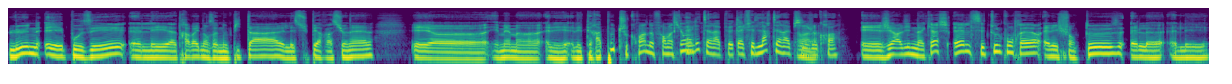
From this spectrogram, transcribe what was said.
L'une est posée, elle, est, elle travaille dans un hôpital, elle est super rationnelle et, euh, et même euh, elle, est, elle est thérapeute, je crois, de formation? Elle est thérapeute, elle fait de l'art-thérapie, je crois. Et Géraldine Nakache, elle, c'est tout le contraire. Elle est chanteuse, elle, euh, elle est...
